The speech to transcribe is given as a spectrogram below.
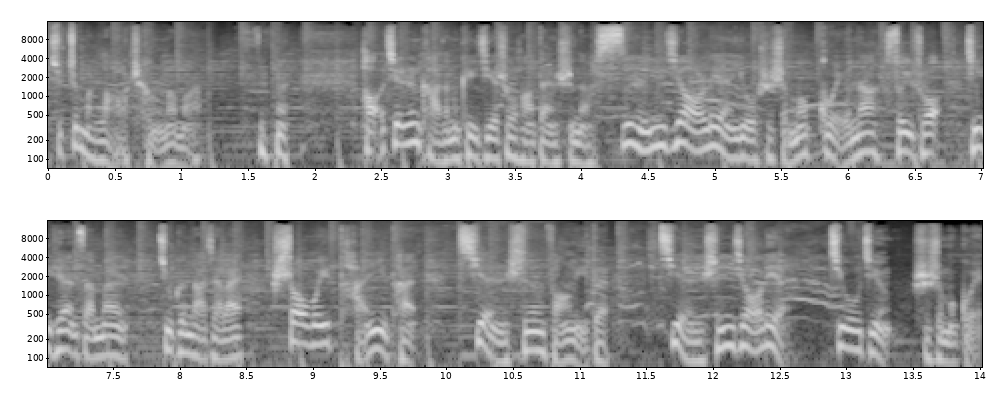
就这么老成了吗？好，健身卡咱们可以接受哈，但是呢，私人教练又是什么鬼呢？所以说，今天咱们就跟大家来稍微谈一谈健身房里的健身教练究竟是什么鬼。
